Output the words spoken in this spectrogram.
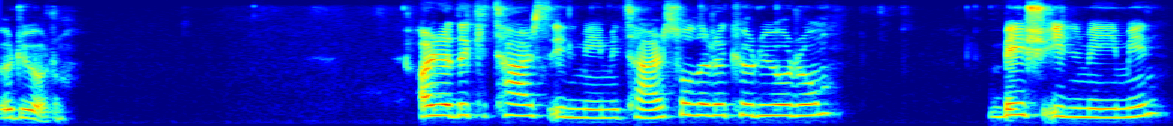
örüyorum. Aradaki ters ilmeğimi ters olarak örüyorum. 5 ilmeğimin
